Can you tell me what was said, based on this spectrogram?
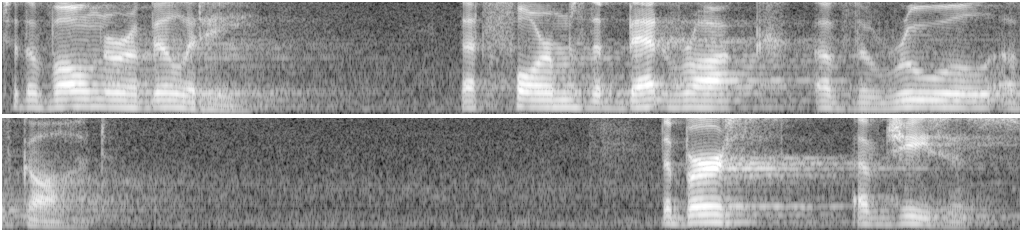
to the vulnerability that forms the bedrock of the rule of God. The birth of Jesus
